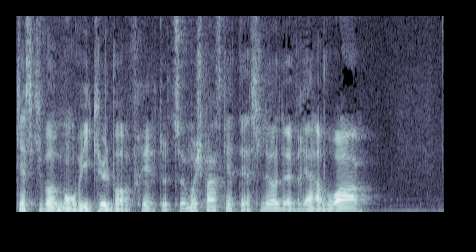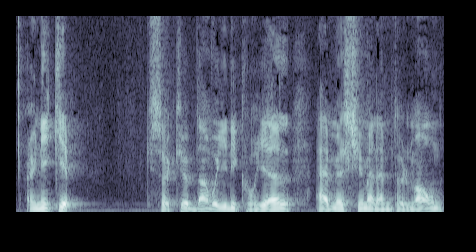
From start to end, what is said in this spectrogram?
qu'est-ce que mon véhicule va offrir, tout ça. Moi, je pense que Tesla devrait avoir une équipe qui s'occupent d'envoyer des courriels à monsieur, madame, tout le monde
